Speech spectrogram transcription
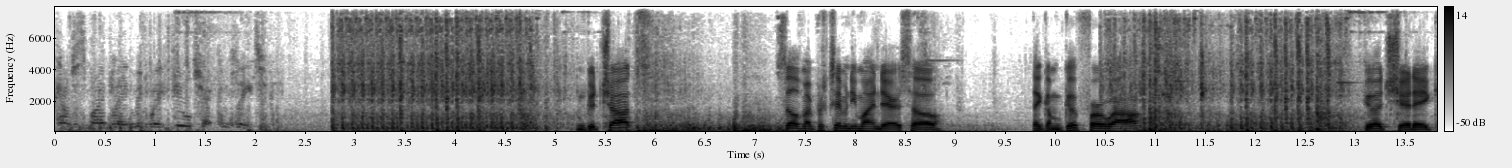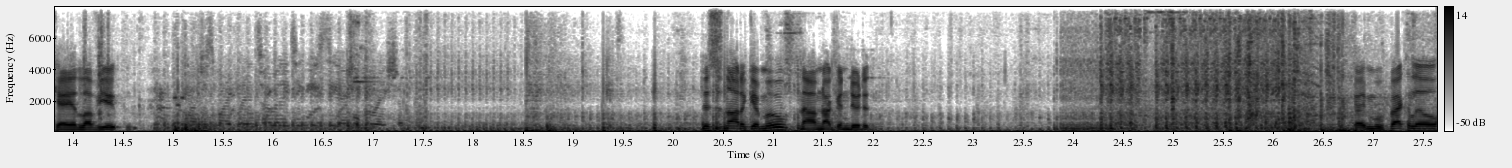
Counter spy plane midway fuel check complete. Some good shots. Still have my proximity mine there, so I think I'm good for a while. Good shit, AK. Love you. This is not a good move. No, I'm not gonna do it. Okay, move back a little.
